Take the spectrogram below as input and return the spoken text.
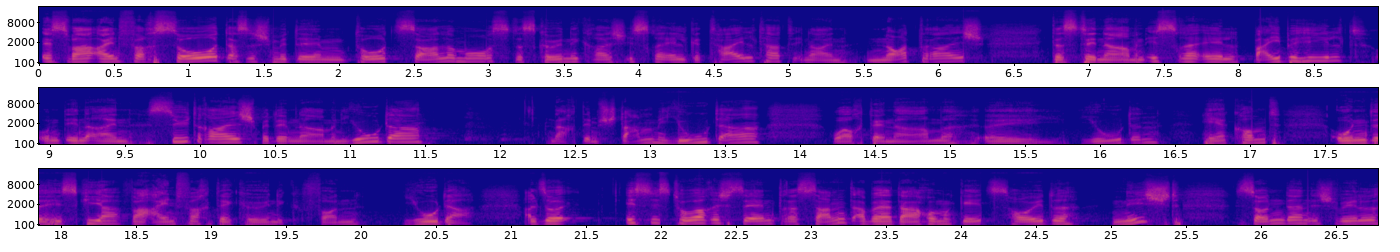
es war einfach so, dass sich mit dem Tod Salomos das Königreich Israel geteilt hat in ein Nordreich, das den Namen Israel beibehielt und in ein Südreich mit dem Namen Juda nach dem Stamm Juda, wo auch der Name äh, Juden herkommt. Und Hiskia war einfach der König von Juda. Also ist historisch sehr interessant, aber darum geht es heute nicht, sondern ich will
